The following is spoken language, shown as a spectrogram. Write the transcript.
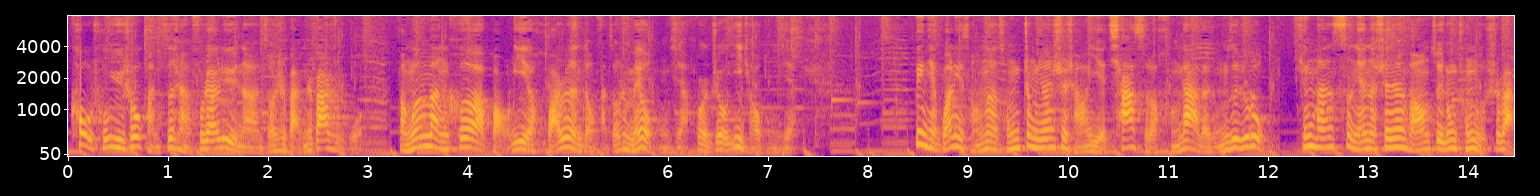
扣除预收款资产负债率呢则是百分之八十五。反观万科啊、保利、华润等，则是没有红线，或者只有一条红线。并且管理层呢，从证券市场也掐死了恒大的融资之路。停盘四年的深深房最终重组失败，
